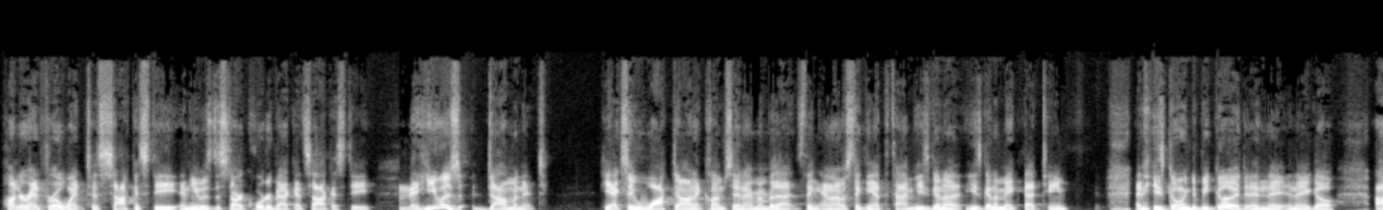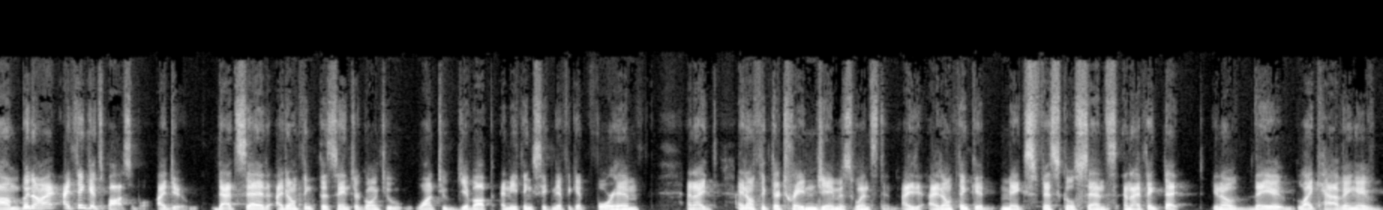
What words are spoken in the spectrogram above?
Hunter Renfrow went to Socastee and he was the star quarterback at Socastee. He was dominant. He actually walked on at Clemson. I remember that thing, and I was thinking at the time he's gonna he's gonna make that team. and he's going to be good. And they and there you go. Um, but no, I, I think it's possible. I do. That said, I don't think the Saints are going to want to give up anything significant for him. And I I don't think they're trading Jameis Winston. I, I don't think it makes fiscal sense. And I think that, you know, they like having a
